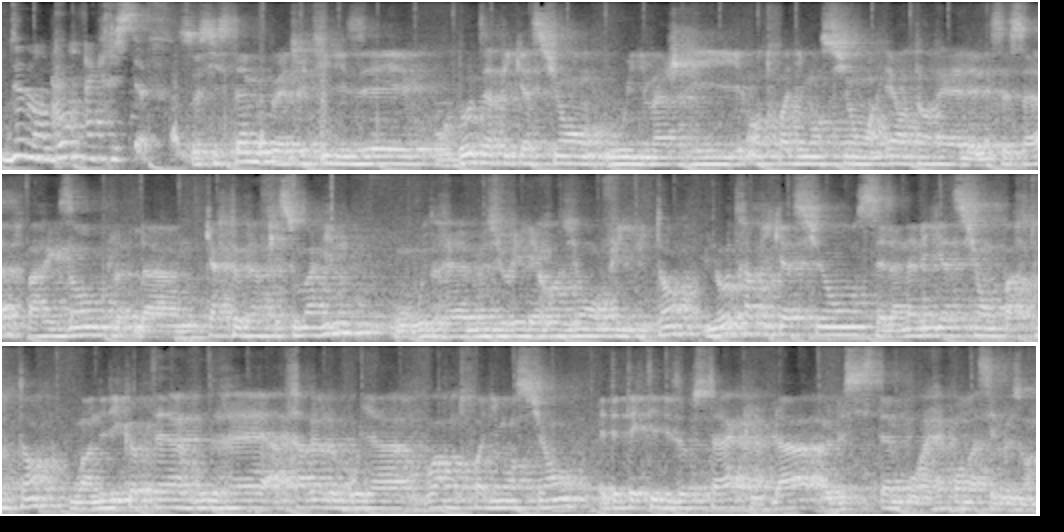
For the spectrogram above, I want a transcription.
Demandons à Christophe. Ce système peut être utilisé pour d'autres applications où une imagerie en trois dimensions et en temps réel est nécessaire. Par exemple, la cartographie sous-marine, où on voudrait mesurer l'érosion au fil du temps. Une autre application, c'est la navigation par tout temps, où un hélicoptère voudrait, à travers le brouillard, voir en trois dimensions et détecter des obstacles. Là, le système pourrait répondre à ses besoins.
